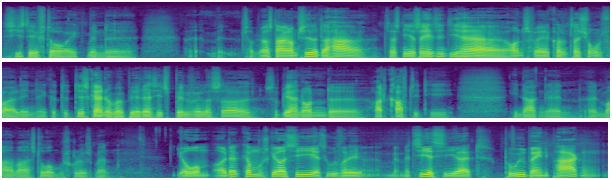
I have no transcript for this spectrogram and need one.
sidste efterår, ikke? Men, øh, men som vi også snakker om tidligere, der, har, der sniger sig hele tiden de her åndssvage koncentrationsfejl ind. Ikke? Og det, det skal han jo barbere af sit spil, for ellers så, så bliver han åndet øh, ret kraftigt i, i nakken af en, af en meget, meget stor muskuløs mand. Jo, og der kan man måske også sige, altså ud fra det, Mathias siger, at på udebane i parken,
